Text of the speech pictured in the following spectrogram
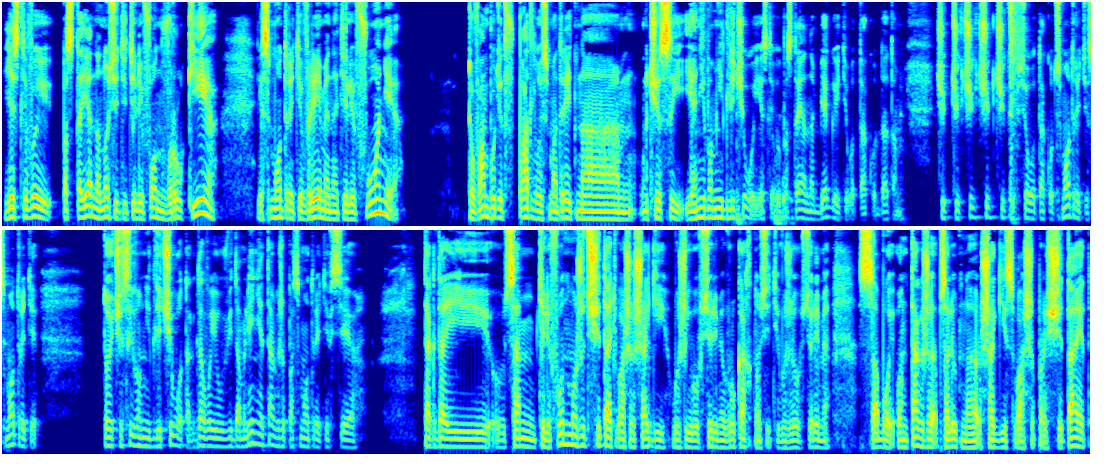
если вы постоянно носите телефон в руке и смотрите время на телефоне, то вам будет впадло смотреть на часы, и они вам не для чего. Если вы постоянно бегаете вот так вот, да, там чик-чик-чик-чик-чик, и все вот так вот смотрите, смотрите, то часы вам не для чего. Тогда вы и уведомления также посмотрите все. Тогда и сам телефон может считать ваши шаги. Вы же его все время в руках носите, вы же его все время с собой. Он также абсолютно шаги с ваши просчитает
